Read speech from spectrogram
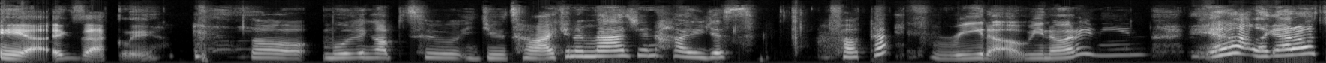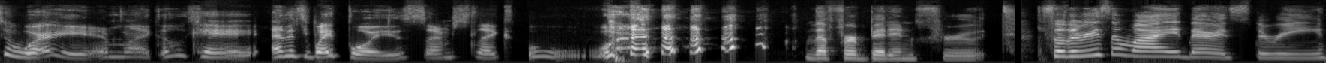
Yeah, exactly. So moving up to Utah, I can imagine how you just felt that freedom. You know what I mean? Yeah, like I don't have to worry. I'm like, okay. And it's white boys. So I'm just like, ooh. The forbidden fruit. So the reason why there is three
